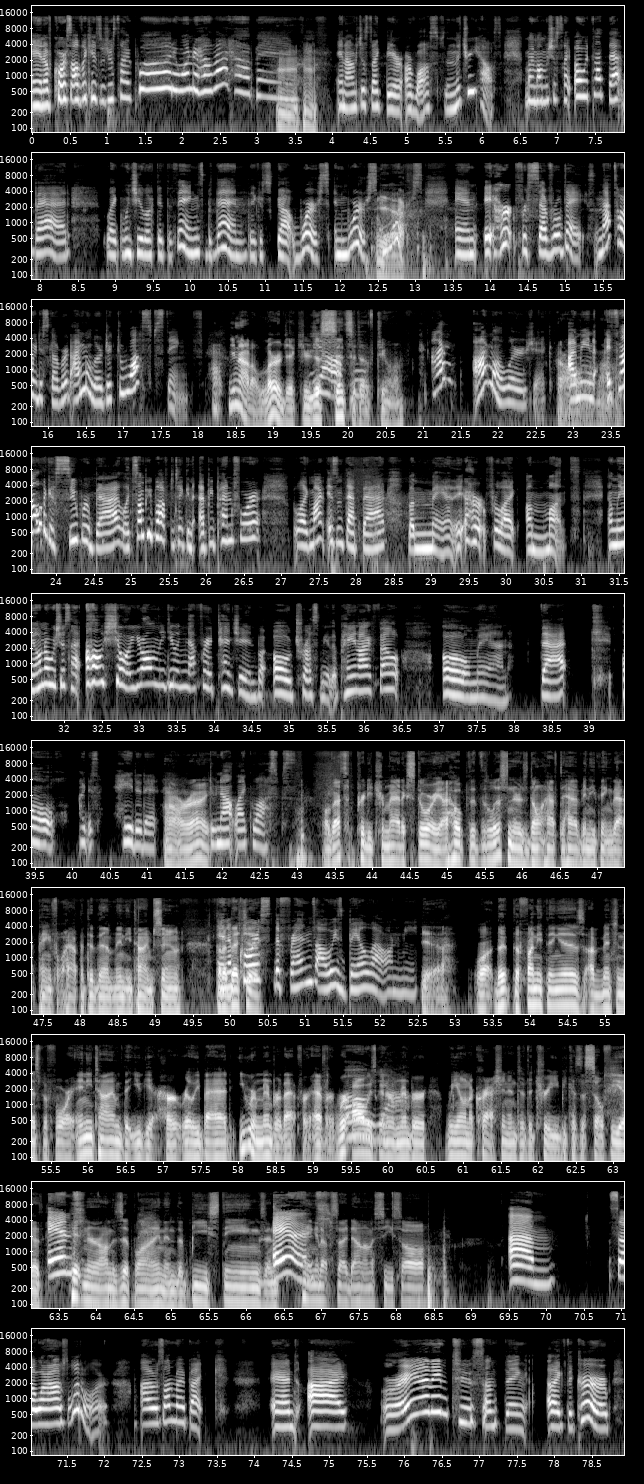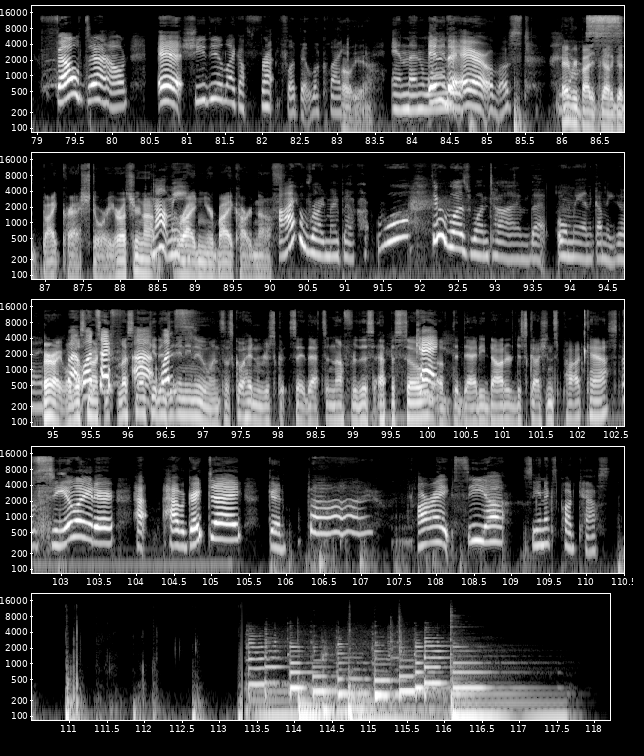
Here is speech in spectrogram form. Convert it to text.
And of course all the kids were just like, What? I wonder how that happened. Mhm. And I was just like, there are wasps in the treehouse. My mom was just like, oh, it's not that bad. Like when she looked at the things, but then they just got worse and worse and Yeah. worse. And it hurt for several days. And that's how I discovered I'm allergic to wasp stings. Oh, You're not allergic. You're just Yeah, sensitive to them. I'm I'm allergic. Oh, I Oh, mean, wow. it's not like a super bad. Like some people have to take an EpiPen for it, but like mine isn't that bad. But man, it hurt for like a month. And Leona was just like, "Oh, sure, you're only doing that for attention." But oh, trust me, the pain I felt, oh man, that oh, I just hated it. All right. Do not like wasps. Well, that's a pretty traumatic story. I hope that the listeners don't have to have anything that painful happen to them anytime soon. But and I of bet course, the friends always bail out on me. yeah. Well, the the funny thing is, I've mentioned this before. Anytime that you get hurt really bad, you remember that forever. We're Oh, always going to yeah. remember Leona crashing into the tree because of Sophia And hitting her on the zip line and the bee stings and, And- hanging upside down on a seesaw. um, so when I was littler, I was on my bike, and I ran into something like the curb, fell down, it She did like a front flip, it looked like, Oh yeah. and then in the air almost. Everybody's got a good bike crash story, or else you're not, Not riding your bike hard enough. I ride my bike hard. Well, there was one time that oh man, it got me good. All right, well But let's not once get, I've- let's not uh, get once- into any new ones. Let's go ahead and just say that's enough for this episode 'Kay. of the Daddy Daughter Discussions podcast. See you later. Ha- have a great day. Goodbye. All right, see ya. See you next podcast.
